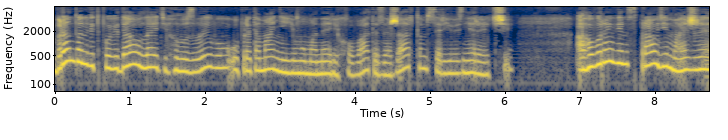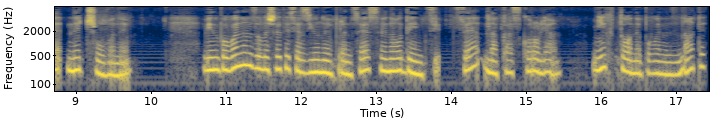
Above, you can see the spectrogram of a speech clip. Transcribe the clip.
Брендон відповідав ледь глузливо у притаманній йому манері ховати за жартом серйозні речі, а говорив він справді майже нечуване. Він повинен залишитися з юною принцесою наодинці, це наказ короля. Ніхто не повинен знати,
